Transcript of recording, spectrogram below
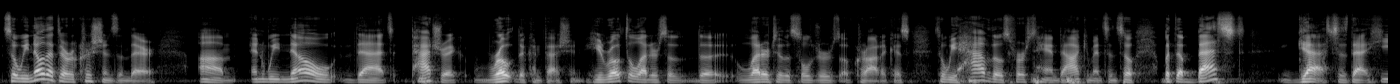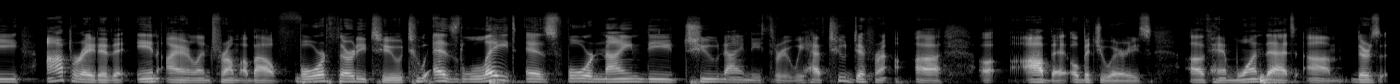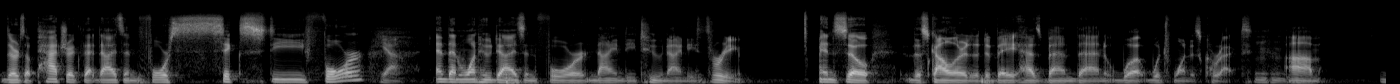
So we know that there were Christians in there. Um, and we know that Patrick wrote the confession. He wrote the letters of the letter to the soldiers of Coroticus. So we have those firsthand documents. And so, but the best guess is that he operated in Ireland from about 432 to as late as 492, 93. We have two different uh, uh, obit, obituaries of him. One that um, there's there's a Patrick that dies in 464. Yeah. And then one who dies in 492, 93. And so the scholar, of the debate has been then what which one is correct. Um,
